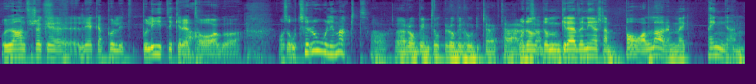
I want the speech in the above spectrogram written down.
Och hur han försöker leka polit politiker ett ja. tag. Och, och så otrolig makt. Ja, Robin, Robin Hood-karaktär. Och de, de, gräver ner såna balar med pengar. Mm.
